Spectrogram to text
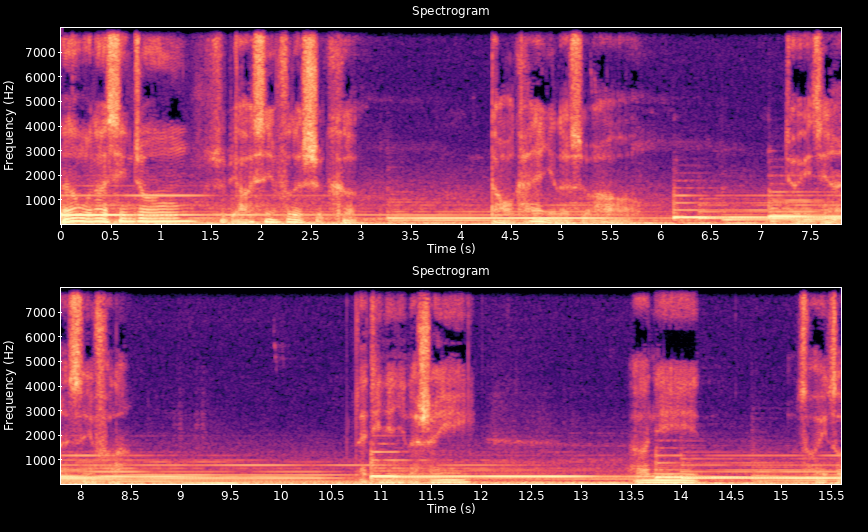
而我那心中是比较幸福的时刻，当我看见你的时候。就已经很幸福了，再听见你的声音，和你做一做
